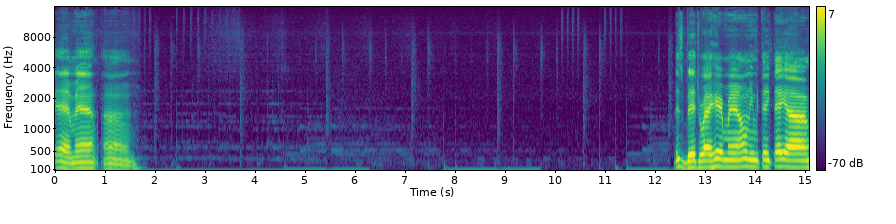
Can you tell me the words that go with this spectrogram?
yeah, man. Um, This bitch right here, man, I don't even think they uh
